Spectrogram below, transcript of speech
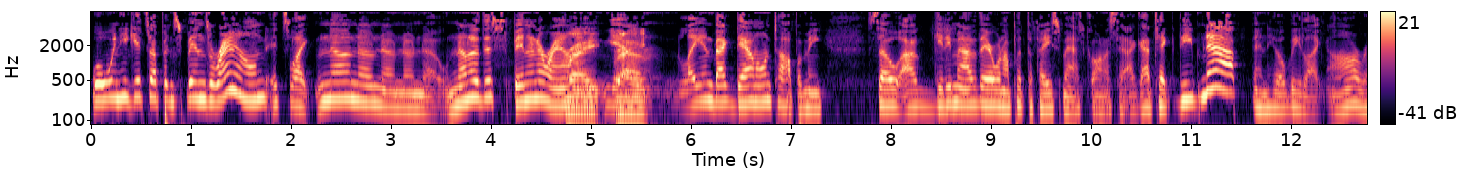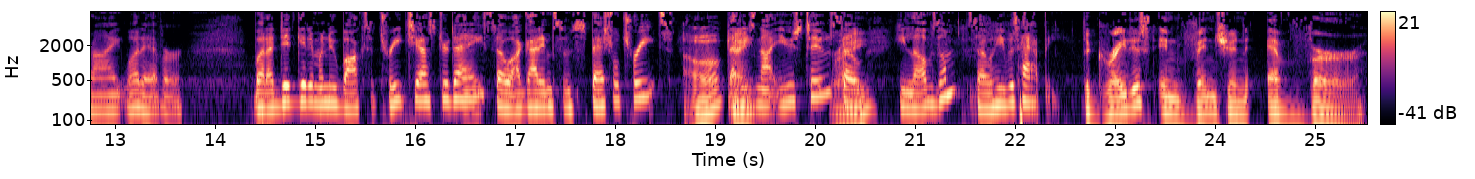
Well, when he gets up and spins around, it's like, no, no, no, no, no. None of this spinning around. Right, yeah, right. Laying back down on top of me. So I'll get him out of there when I put the face mask on. I said, I got to take a deep nap. And he'll be like, all right, whatever. But I did get him a new box of treats yesterday. So I got him some special treats Okay. that he's not used to. Right. So he loves them. So he was happy. the greatest invention ever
